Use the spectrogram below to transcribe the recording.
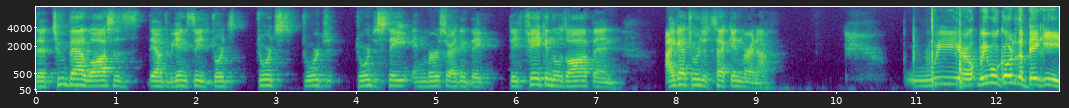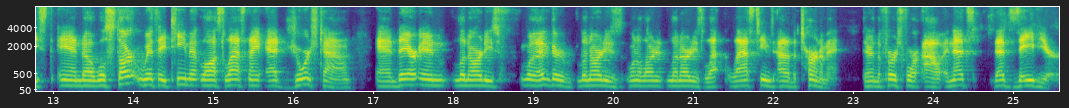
The two bad losses down at the beginning of the season, George George Georgia Georgia State and Mercer. I think they they've shaken those off, and I got Georgia Tech in right now. We uh, we will go to the Big East, and uh, we'll start with a team that lost last night at Georgetown and they're in Lunardi's. Well, I think they're Lunardi's one of Lunardi's last teams out of the tournament. They're in the first four out, and that's that's Xavier.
